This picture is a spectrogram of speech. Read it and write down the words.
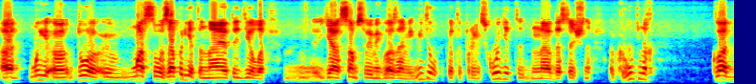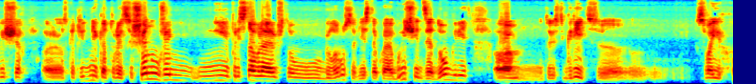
А мы э, до э, массового запрета на это дело я сам своими глазами видел, как это происходит на достаточно крупных кладбищах, э, с людьми, которые совершенно уже не представляют, что у белорусов есть такой обычай дзедов греть, то есть греть своих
